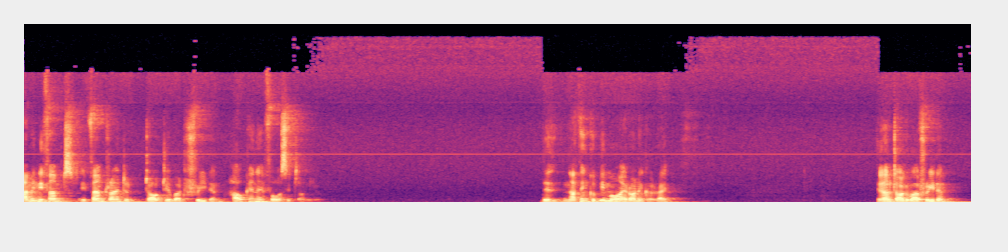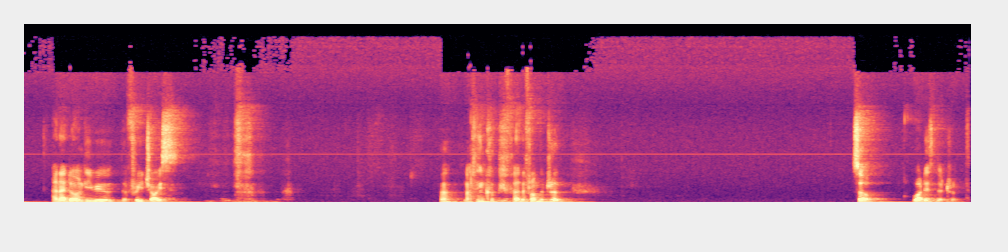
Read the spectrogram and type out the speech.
I mean, if I'm, if I'm trying to talk to you about freedom, how can I force it on you? There's, nothing could be more ironical, right? If I'm talking about freedom and I don't give you the free choice, huh? nothing could be further from the truth. So, what is the truth?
